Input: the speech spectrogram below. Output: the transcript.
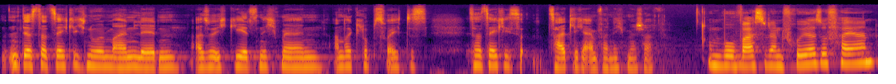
Das tatsächlich nur in meinen Läden. Also ich gehe jetzt nicht mehr in andere Clubs, weil ich das tatsächlich zeitlich einfach nicht mehr schaffe. Und wo warst du dann früher so feiern?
